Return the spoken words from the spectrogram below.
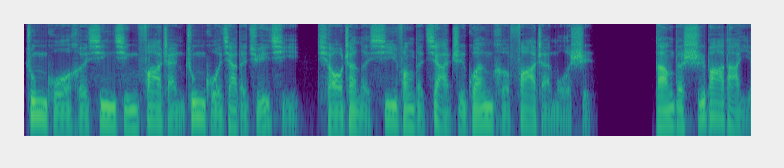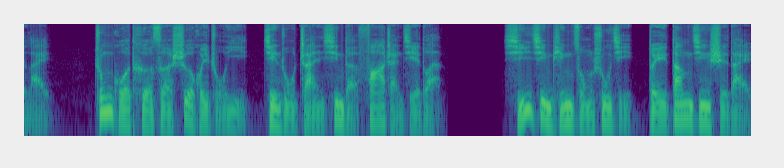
中国和新兴发展中国家的崛起，挑战了西方的价值观和发展模式。党的十八大以来，中国特色社会主义进入崭新的发展阶段。习近平总书记对当今时代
